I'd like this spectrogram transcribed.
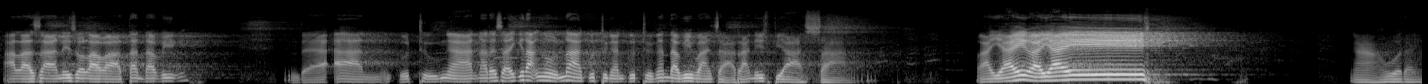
Alasane solawatan tapi ndaan kudungan. Arek saiki tak ngono kudungan-kudungan tapi pacaran wis biasa. Wayai wayai. Ngawur ae.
